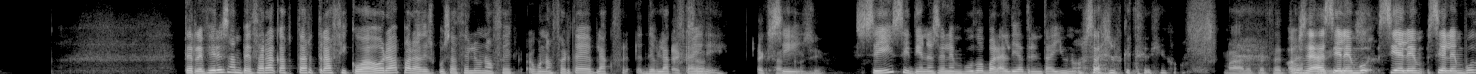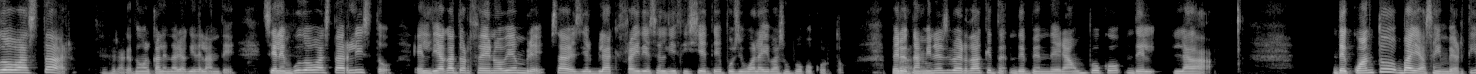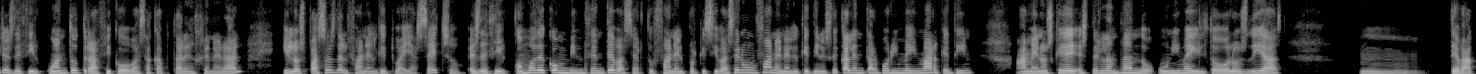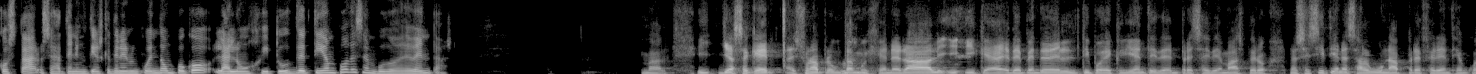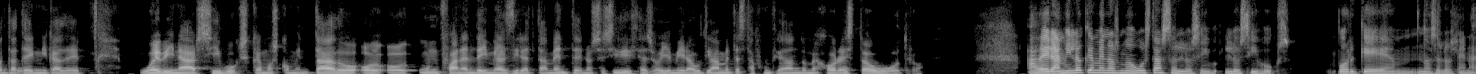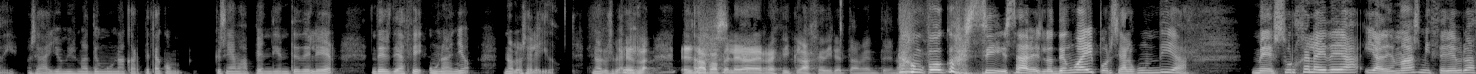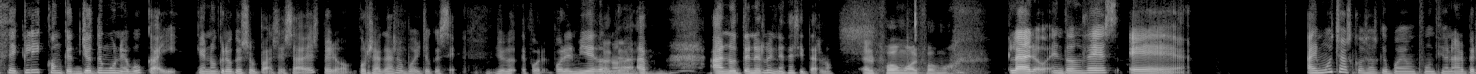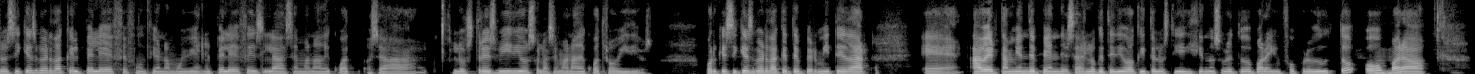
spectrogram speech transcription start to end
¿Te refieres a empezar a captar tráfico ahora para después hacerle una, oferta de Black, de Black Friday? Exacto, sí. Sí, si tienes el embudo para el día 31, ¿sabes lo que te digo? Vale, perfecto. O sea, si el, embudo, si, el, si el, embudo va a estar, espera que tengo el calendario aquí delante, si el embudo va a estar listo el día 14 de noviembre, ¿sabes? Y el Black Friday es el 17, pues igual ahí vas un poco corto. Pero también es verdad que dependerá un poco de la de cuánto vayas a invertir, es decir, cuánto tráfico vas a captar en general y los pasos del funnel que tú hayas hecho. Es decir, cómo de convincente va a ser tu funnel, porque si va a ser un funnel en el que tienes que calentar por email marketing, a menos que estés lanzando un email todos los días, mm, te va a costar. O sea, tienes que tener en cuenta un poco la longitud de tiempo de ese embudo de ventas. Vale. Y ya sé que es una pregunta muy general y, que depende del tipo de cliente y de empresa y demás, pero no sé si tienes alguna preferencia en cuanto a técnicas de webinars, ebooks que hemos comentado o, un funnel de emails directamente. No sé si dices, oye, mira, últimamente está funcionando mejor esto u otro. A ver, a mí lo que menos me gusta son los, e, los ebooks porque mm, no se los lee nadie. O sea, yo misma tengo una carpeta con, que se llama Pendiente de leer desde hace un año. No los he leído. No los es, la, es la papelera de reciclaje directamente, ¿no? un poco sí, ¿sabes? Lo tengo ahí por si algún día me surge la idea y además mi cerebro hace clic con que yo tengo un ebook ahí, que no creo que eso pase, ¿sabes? Pero por si acaso, pues yo qué sé, yo, por, el miedo A, no tenerlo y necesitarlo. El FOMO, el FOMO. Claro, entonces eh, hay muchas cosas que pueden funcionar, pero sí que es verdad que el PLF funciona muy bien. El PLF es la semana de cuatro, o sea, los tres vídeos o la semana de cuatro vídeos. Porque sí que es verdad que te permite dar, eh, a ver, también depende, ¿sabes lo que te digo? Aquí te lo estoy diciendo sobre todo para infoproducto o para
